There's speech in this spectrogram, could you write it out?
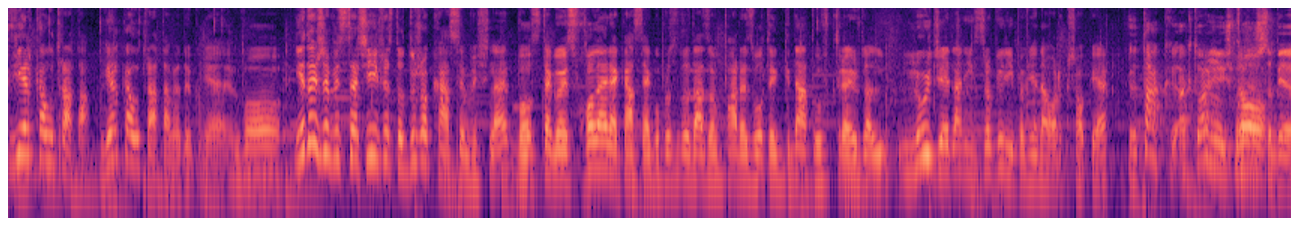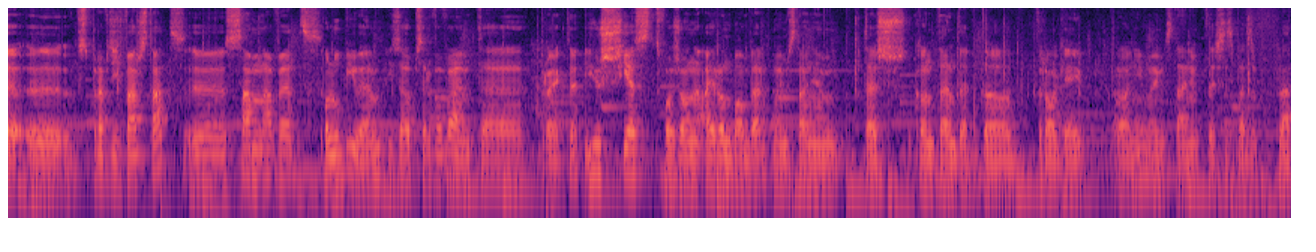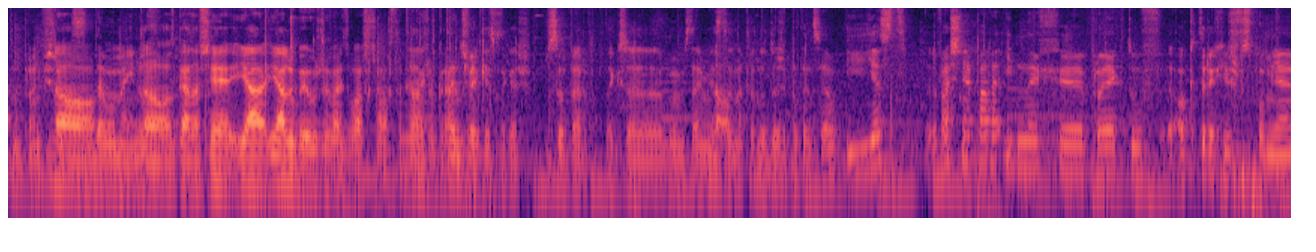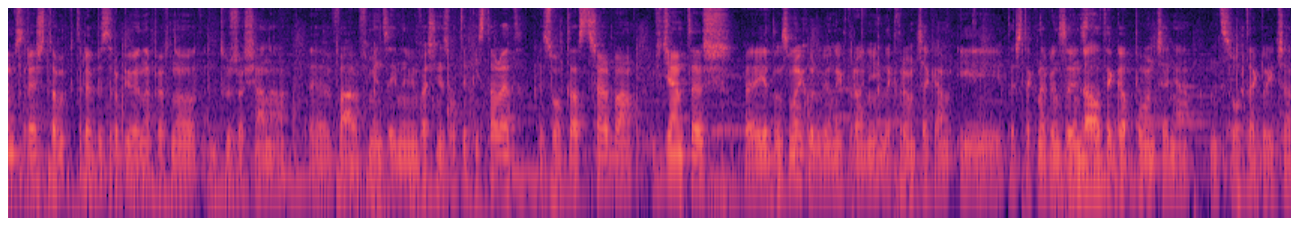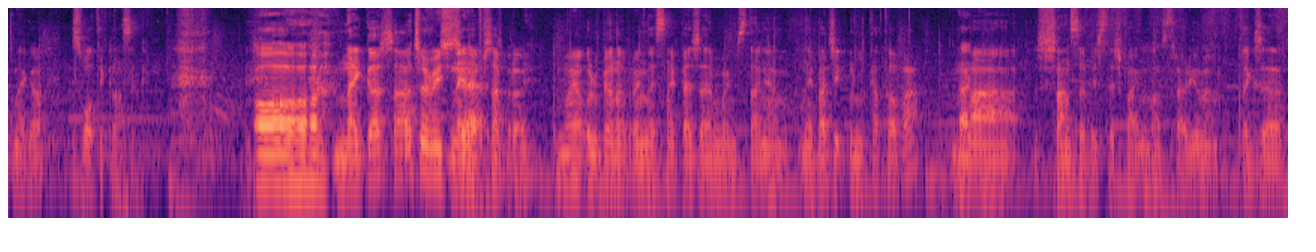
wielka utrata. Wielka utrata według mnie, bo nie dość, żeby stracili przez to dużo kasy, myślę, bo z tego jest w cholerę kasy, jak po prostu dodadzą parę złotych gnatów, które już dla, ludzie dla nich zrobili pewnie na workshopie. Y, Tak, aktualnie już To- możesz sobie y, sprawdzić warsztat. Y, sam nawet polubiłem i zaobserwowałem te projekty. Już jest stworzony Iron Bomber, moim zdaniem też kontender do drogiej broni. Moim zdaniem też jest bardzo popularna broń wśród No, demo mainów. No, zgadza się. Ja, ja lubię używać, zwłaszcza ostatnio Tak, dużo grałem. ten dźwięk jest mega super, także moim zdaniem jest No. to na pewno duży potencjał. I jest właśnie parę innych y, projektów, o których już wspomniałem zresztą, które by zrobiły na pewno dużo siana y, Valve, między innymi właśnie Złoty Pistolet, Złota Strzelba. Widziałem też y, jedną z moich ulubionych broni, na którą czekam i też tak nawiązując No. do tego połączenia złotego i czarnego, Złoty Klasyk. O, Najgorsza, Oczywiście. najlepsza broń. Moja ulubiona broń na snajperze, moim zdaniem najbardziej unikatowa, Tak. ma szansę być też fajnym Australiumem. Także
